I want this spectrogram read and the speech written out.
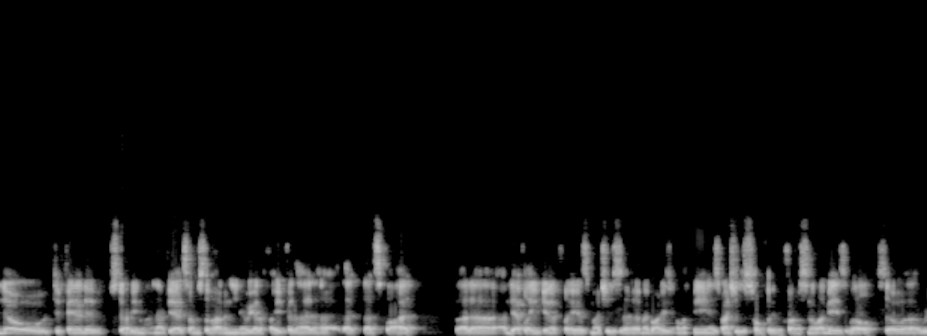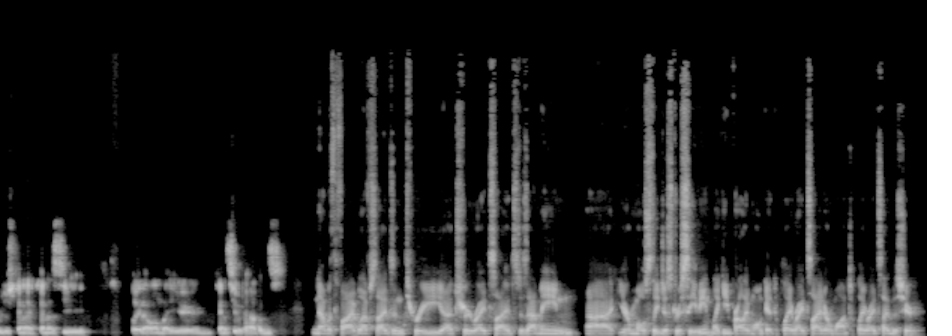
no definitive starting lineup yet, so I'm still having you know we got to fight for that uh, that that spot. But uh, I'm definitely gonna play as much as uh, my body's gonna let me, as much as hopefully the club's gonna let me as well. So uh, we're just gonna kind of see, play that one by ear and kind of see what happens. Now, with five left sides and three uh, true right sides, does that mean uh, you're mostly just receiving? Like you probably won't get to play right side or want to play right side this year?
